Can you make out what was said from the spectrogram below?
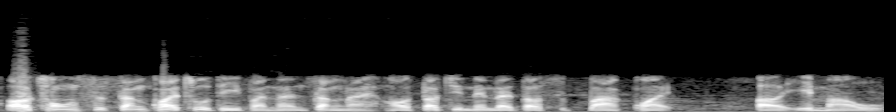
啊，从十三块触底反弹上来，哦，到今天来到十八块啊一毛五，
